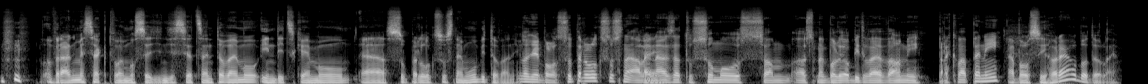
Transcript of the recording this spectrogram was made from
Vráťme sa k tvojmu 70-centovému indickému uh, superluxusnému ubytovaniu. No nebolo super luxusné, ale na, za tú sumu som, sme boli obidvaja veľmi prekvapení. A bol si hore alebo dole?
